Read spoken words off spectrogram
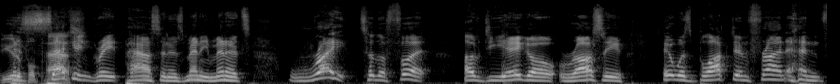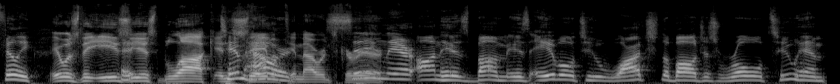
beautiful his pass. second great pass in as many minutes, right to the foot of Diego Rossi. It was blocked in front, and Philly It was the easiest block and Tim save Howard, of Tim Howard's sitting career. there on his bum, is able to watch the ball just roll to him.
